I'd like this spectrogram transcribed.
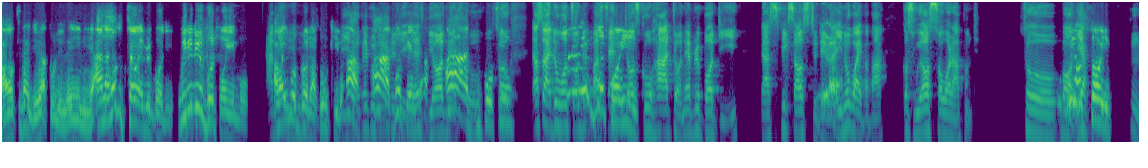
Àwọn tí Nàìjíríà tó lè lẹ́yìn nìyẹn. And I want to tell everybody, we didn't vote for him o. I Our Igbo brothers don't kill. Ah, ah, really, let's be honest. Ah, so, so that's why I don't want to 100% just go hard on everybody that speaks out today. Yeah. Right? You know why, Baba? Because we all saw what happened. So, but, we all yeah. saw it. Hmm.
